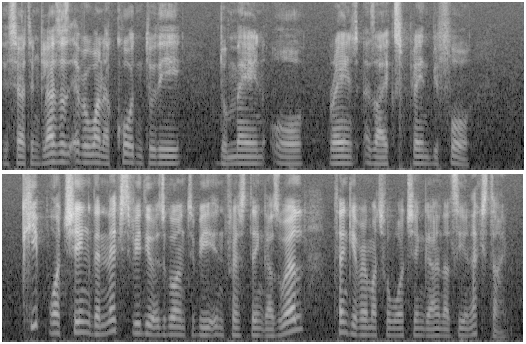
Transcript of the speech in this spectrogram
the certain classes, everyone according to the domain or range as I explained before. Keep watching, the next video is going to be interesting as well. Thank you very much for watching and I'll see you next time.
